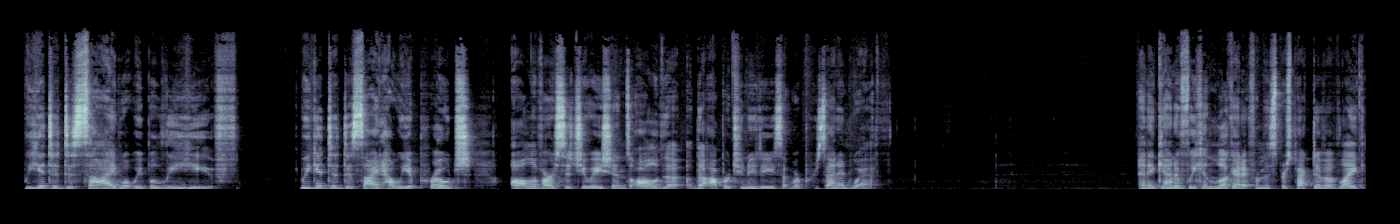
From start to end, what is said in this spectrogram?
We get to decide what we believe. We get to decide how we approach all of our situations, all of the, the opportunities that we're presented with. And again, if we can look at it from this perspective of like,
